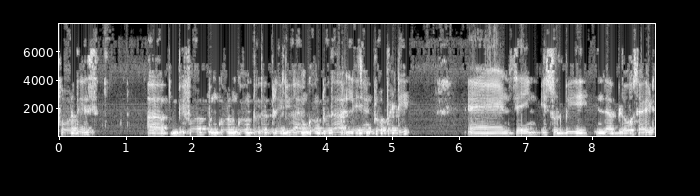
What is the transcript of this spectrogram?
For this uh, before going, to the preview I am going to the legend property and saying it should be in the below side.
